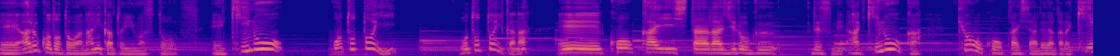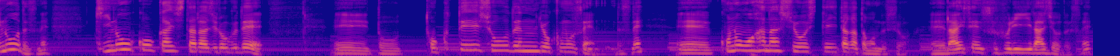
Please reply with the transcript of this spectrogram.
えあることとは何かと言いますと、え昨日おとといおとといかな、えー、公開したラジログですね。あ昨日か。今日公開したあれだから昨日ですね。昨日公開したラジログでえっ、ー、と特定省電力無線ですね、えー、このお話をしていたかと思うんですよ、えー、ライセンスフリーラジオですね、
